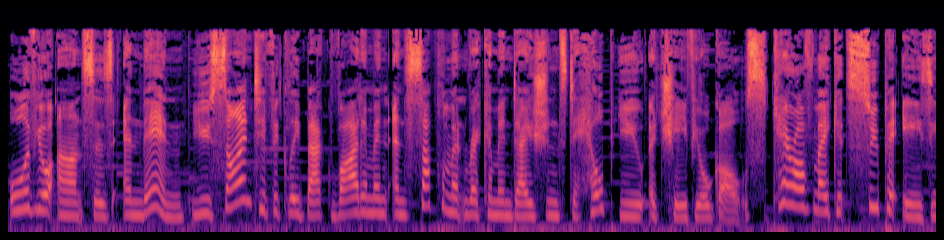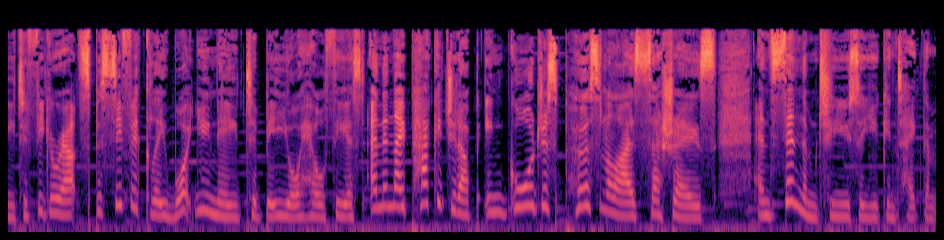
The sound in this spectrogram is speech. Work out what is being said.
all of your answers and then use scientifically backed vitamin and supplement recommendations to help you achieve your goals. Care of make it super easy to figure out specifically what you need to be your healthiest, and then they package it up in gorgeous personalized sachets and send them to you so you can take them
